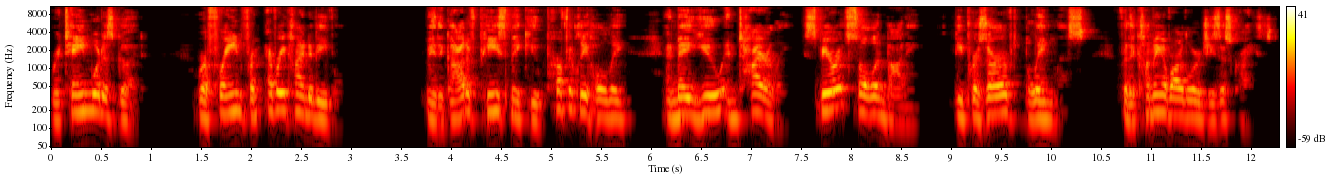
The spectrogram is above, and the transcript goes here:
Retain what is good. Refrain from every kind of evil. May the God of peace make you perfectly holy, and may you entirely, spirit, soul, and body, be preserved blameless for the coming of our Lord Jesus Christ.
